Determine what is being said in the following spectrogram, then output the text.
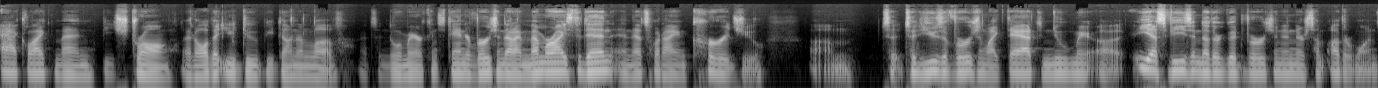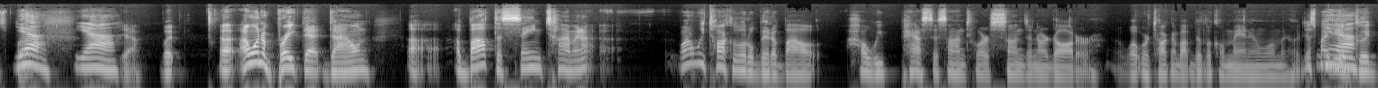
act like men, be strong. Let all that you do be done in love. That's a New American Standard Version that I memorized it in, and that's what I encourage you um, to, to use a version like that. The new uh, ESV is another good version, and there's some other ones. But, yeah, yeah. yeah. But uh, I want to break that down uh, about the same time. And I, why don't we talk a little bit about how we pass this on to our sons and our daughter? What we're talking about biblical man and womanhood. This might Yeah. be a good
